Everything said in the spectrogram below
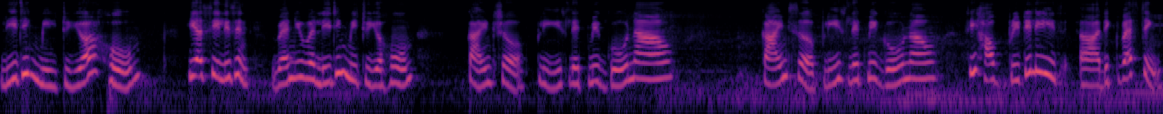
leading me to your home. Here, see, listen. When you were leading me to your home, kind sir, please let me go now. Kind sir, please let me go now. See how prettily he is uh, requesting.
